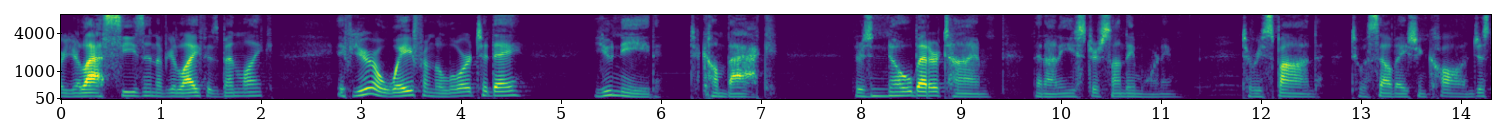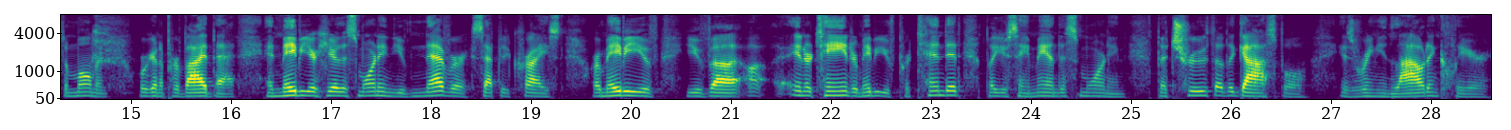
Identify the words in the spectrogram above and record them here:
or your last season of your life has been like. If you're away from the Lord today, you need to come back. There's no better time than on Easter Sunday morning to respond to a salvation call. In just a moment, we're going to provide that. And maybe you're here this morning, you've never accepted Christ, or maybe you've, you've uh, uh, entertained, or maybe you've pretended, but you're saying, man, this morning, the truth of the gospel is ringing loud and clear.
